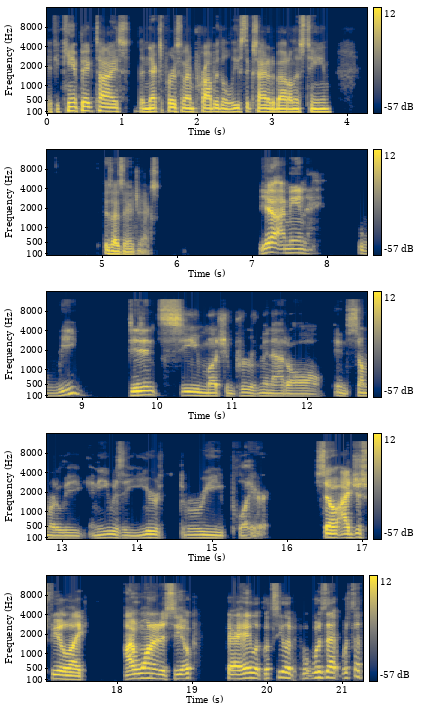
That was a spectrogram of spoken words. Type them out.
if you can't pick Theis, the next person I'm probably the least excited about on this team is Isaiah Jackson. Yeah, I mean, we didn't see much improvement at all in summer league, and he was a year three player. So I just feel like I wanted to see. Okay, hey, look, let's see. Like, what is that? What's that?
